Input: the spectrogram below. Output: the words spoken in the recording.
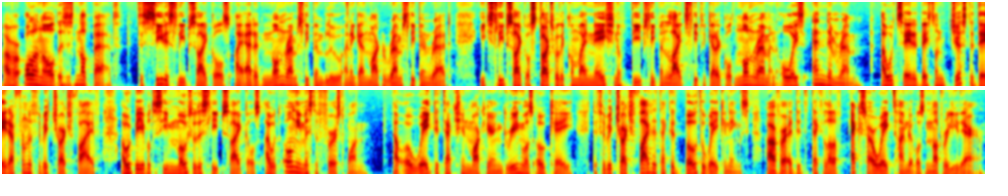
However, all in all this is not bad. To see the sleep cycles, I added non-REM sleep in blue and again marked REM sleep in red. Each sleep cycle starts with a combination of deep sleep and light sleep together called non-REM and always end in REM. I would say that based on just the data from the Fitbit Charge 5, I would be able to see most of the sleep cycles, I would only miss the first one. Now awake detection marked here in green was okay. The Fitbit Charge 5 detected both awakenings, however it did detect a lot of extra awake time that was not really there.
